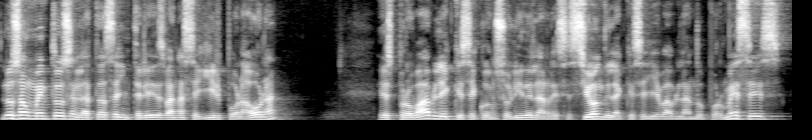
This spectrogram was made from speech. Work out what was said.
Los aumentos en la tasa de interés van a seguir por ahora. Es probable que se consolide la recesión de la que se lleva hablando por meses.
